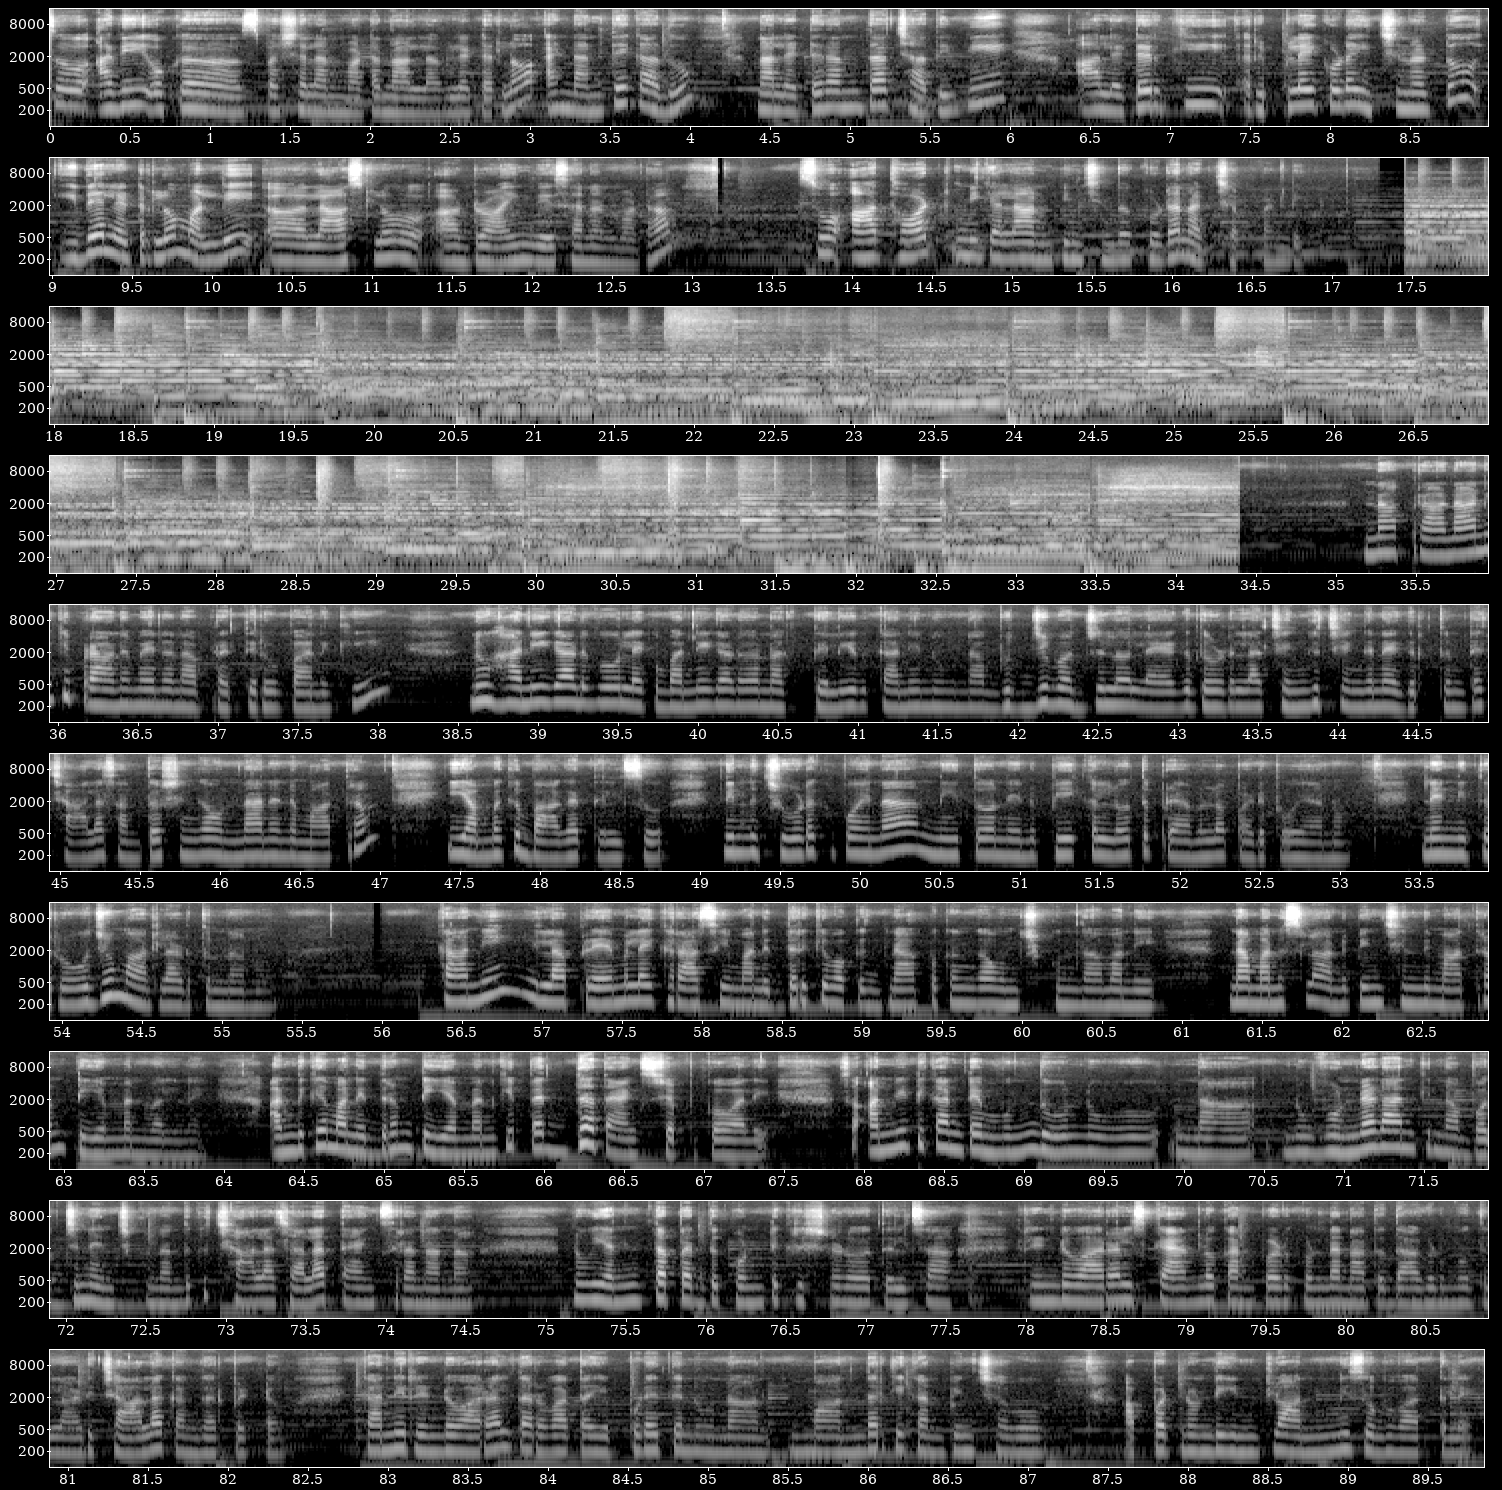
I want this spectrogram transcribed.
సో అది ఒక స్పెషల్ అనమాట నా లవ్ లెటర్లో. అండ్ అంతేకాదు నా లెటర్ అంతా చదివి ఆ లెటర్ లెటర్కి రిప్లై కూడా ఇచ్చినట్టు ఇదే లెటర్లో మళ్ళీ లాస్ట్లో ఆ డ్రాయింగ్ వేశానమాట అనమాట సో ఆ థాట్ మీకు ఎలా అనిపించిందో కూడా నాకు చెప్పండి. ప్రాణమైన నా ప్రతిరూపానికి. నువ్వు హనీ గడువు లేక బన్నీ గడువు నాకు తెలియదు కానీ నువ్వు నా బుజ్జి బొజ్జులో లేగదోడులా చెంగు చెంగున ఎగురుతుంటే చాలా సంతోషంగా ఉన్నానని మాత్రం ఈ అమ్మకి బాగా తెలుసు. నిన్ను చూడకపోయినా నీతో నేను పీకల్లోతు ప్రేమలో పడిపోయాను. నేను నీతో రోజూ మాట్లాడుతున్నాను. కానీ ఇలా ప్రేమలేఖ రాసి మన ఇద్దరికి ఒక జ్ఞాపకంగా ఉంచుకుందామని నా మనసులో అనిపించింది మాత్రం టీఎంఎన్ వల్లనే. అందుకే మన ఇద్దరం టీఎంఎన్కి పెద్ద థ్యాంక్స్ చెప్పుకోవాలి. సో అన్నిటికంటే ముందు నువ్వు నా నువ్వు ఉండడానికి నా బొజ్జును ఎంచుకున్నందుకు చాలా చాలా థ్యాంక్స్ రా నాన్న. నువ్వు ఎంత పెద్ద కొంటి కృష్ణుడో తెలుసా? రెండు వారాలు స్కాన్లో కనపడకుండా నాతో దాగుడు మూతలాడి చాలా కంగారు పెట్టావు. కానీ రెండు వారాల తర్వాత ఎప్పుడైతే నువ్వు నా మా అందరికీ కనిపించావో అప్పటి నుండి ఇంట్లో అన్ని శుభవార్తలే.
